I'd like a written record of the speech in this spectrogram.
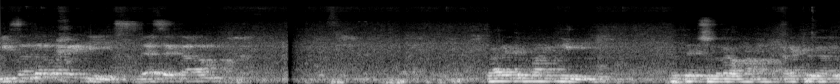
ఈ సందర్భానికి వేసవికాలం కార్యక్రమానికి అధ్యక్షులుగా ఉన్న కలెక్టర్ గారు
